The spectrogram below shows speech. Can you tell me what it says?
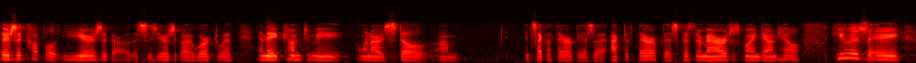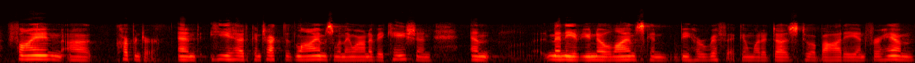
There's a couple years ago, this is years ago, I worked with, and they'd come to me when I was still um, in psychotherapy as an active therapist because their marriage is going downhill. He was a fine uh, carpenter, and he had contracted Lyme's when they were on a vacation, and many of you know Lyme's can be horrific in what it does to a body. And for him,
